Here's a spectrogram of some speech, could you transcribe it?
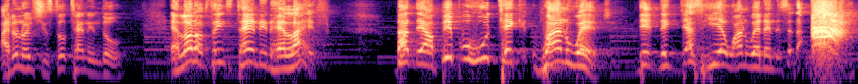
I don't know if she's still turning though. A lot of things turned in her life. But there are people who take one word, they, they just hear one word and they say, Ah,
